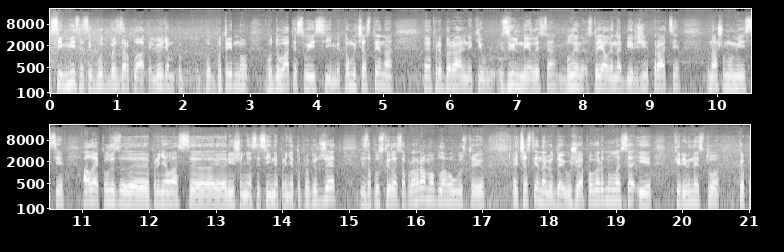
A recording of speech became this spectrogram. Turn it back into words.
7 місяців бути без зарплати. Людям по- по- потрібно годувати свої сім'ї. Тому частина е, прибиральників звільнилися, були стояли на біржі праці в нашому місті. Але коли е, прийнялось е, рішення сесійне прийнято про бюджет і запустилася програма благоустрою, частина людей вже повернулася, і керівництво КП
